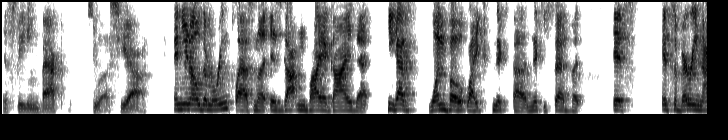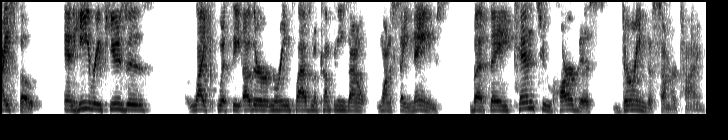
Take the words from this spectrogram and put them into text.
is feeding back to us. Yeah. And you know, the marine plasma is gotten by a guy that he has one boat, like Nick uh, Nikki said, but it's it's a very nice boat, and he refuses, like with the other marine plasma companies. I don't want to say names, but they tend to harvest during the summertime.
